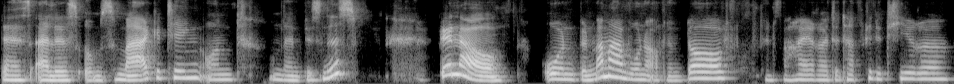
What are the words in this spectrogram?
das alles ums Marketing und um dein Business. Genau. Und bin Mama, wohne auf einem Dorf, bin verheiratet, habe viele Tiere.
